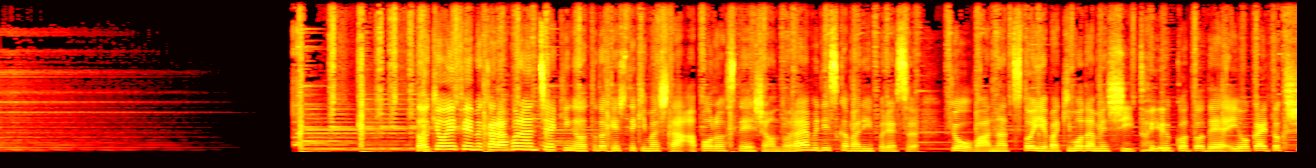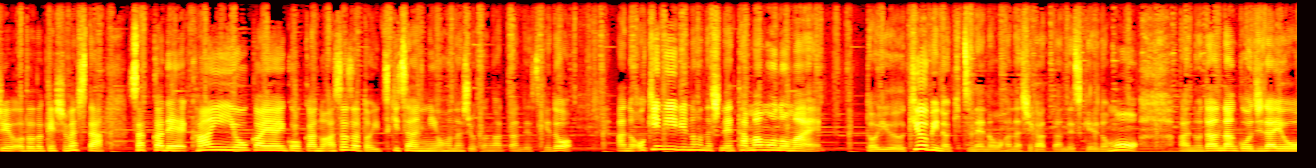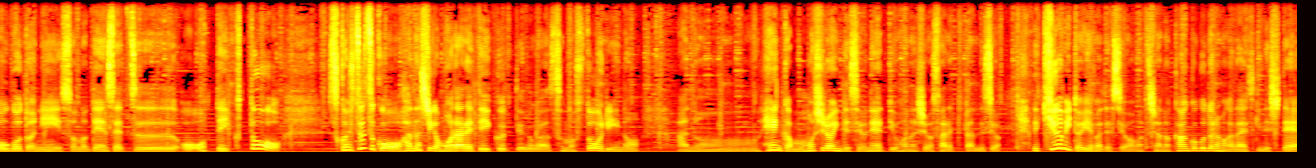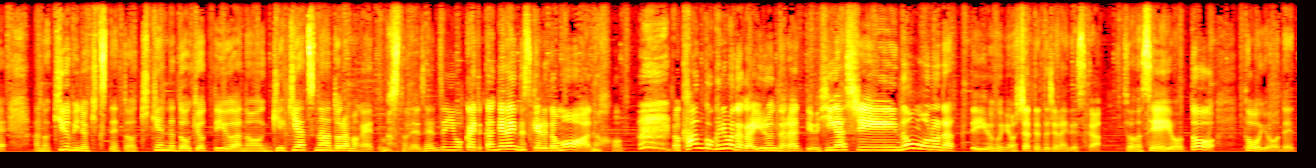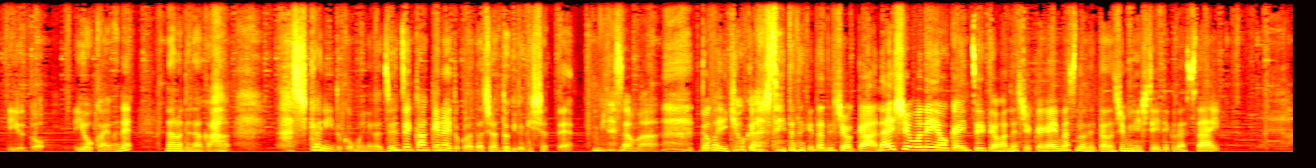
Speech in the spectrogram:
東京 FM からホラン千秋がお届けしてきましたアポロステーションドライブディスカバリープレス。今日は夏といえば肝試しということで妖怪特集をお届けしました。作家で簡易妖怪愛好家の浅里いつきさんにお話を伺ったんですけどあのお気に入りの話ね玉物前。というキュービの狐のお話があったんですけれどもあのだんだんこう時代を追うごとにその伝説を追っていくと少しずつこう話が盛られていくっていうのがそのストーリーの、あのー変化も面白いんですよねっていうお話をされてたんですよ。でキュービといえばですよ。私あの韓国ドラマが大好きでしてあのキュービの狐と危険な同居っていうあの激アツなドラマがやってますので全然妖怪と関係ないんですけれどもあの 韓国にもだからいるんだなっていう東のものだっていうふうにおっしゃってたじゃないですか。その西洋と東洋でっていうと。妖怪はね。なのでなんか確かにとか思いながら全然関係ないところ私はドキドキしちゃって。皆様どこに共感していただけたでしょうか。来週もね妖怪についてお話を伺いますので楽しみにしていてください。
